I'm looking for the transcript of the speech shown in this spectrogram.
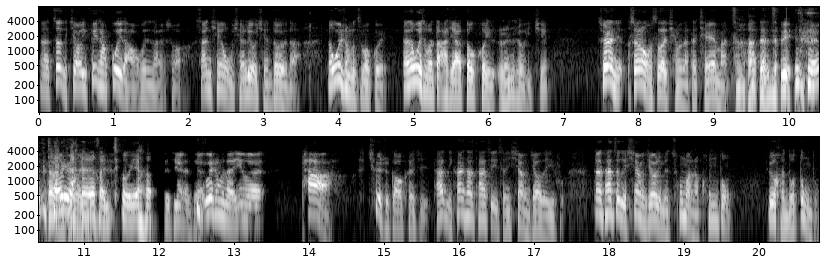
那这个胶衣非常贵的啊，我跟大家说，三千、五千、六千都有的。那为什么这么贵？但是为什么大家都会人手一件？虽然你虽然我说到钱不大，但钱也蛮重要的。这里 当然很重要。钱很重要。为什么呢？因为它确实高科技。它你看上它是一层橡胶的衣服，但它这个橡胶里面充满了空洞，就有很多洞洞。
